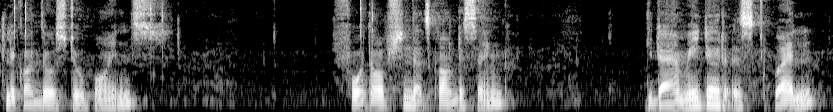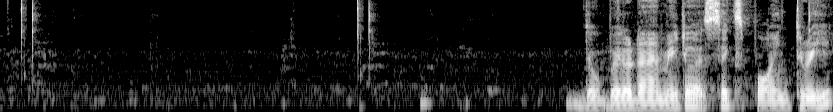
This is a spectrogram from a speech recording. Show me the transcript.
Click on those two points. Fourth option that's countersink. The diameter is 12 The below diameter is 6.3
